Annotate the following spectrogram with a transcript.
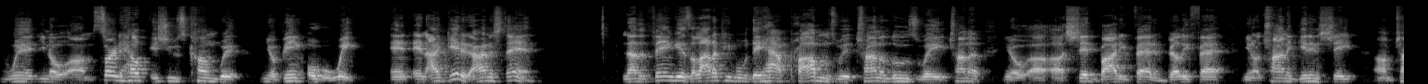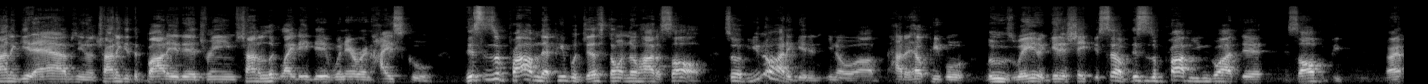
when, you know, um, certain health issues come with, you know, being overweight. And, and I get it. I understand now the thing is, a lot of people they have problems with trying to lose weight, trying to you know uh, uh, shed body fat and belly fat, you know, trying to get in shape, um, trying to get abs, you know, trying to get the body of their dreams, trying to look like they did when they were in high school. This is a problem that people just don't know how to solve. So if you know how to get in, you know, uh, how to help people lose weight or get in shape yourself, this is a problem you can go out there and solve for people. Right.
